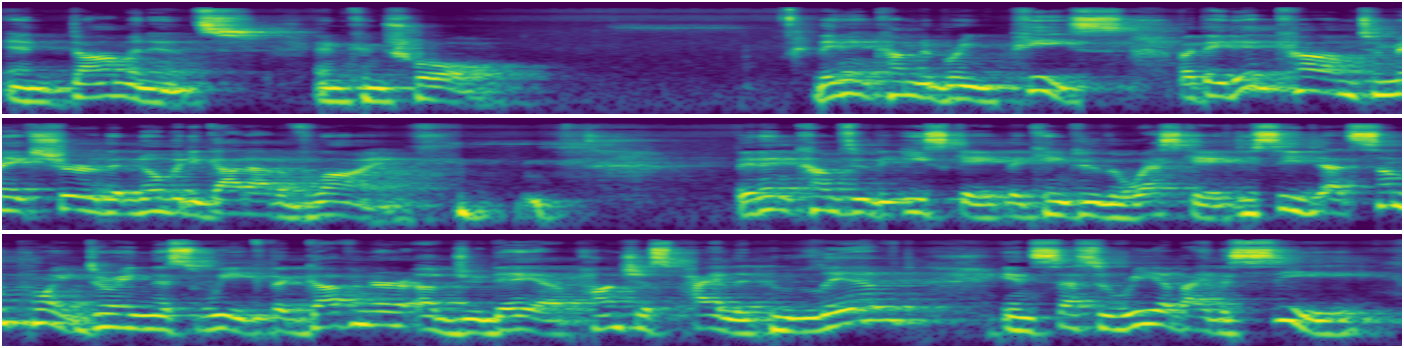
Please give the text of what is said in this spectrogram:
and dominance and control. They didn't come to bring peace, but they did come to make sure that nobody got out of line. They didn't come through the east gate, they came through the west gate. You see, at some point during this week, the governor of Judea, Pontius Pilate, who lived in Caesarea by the sea,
